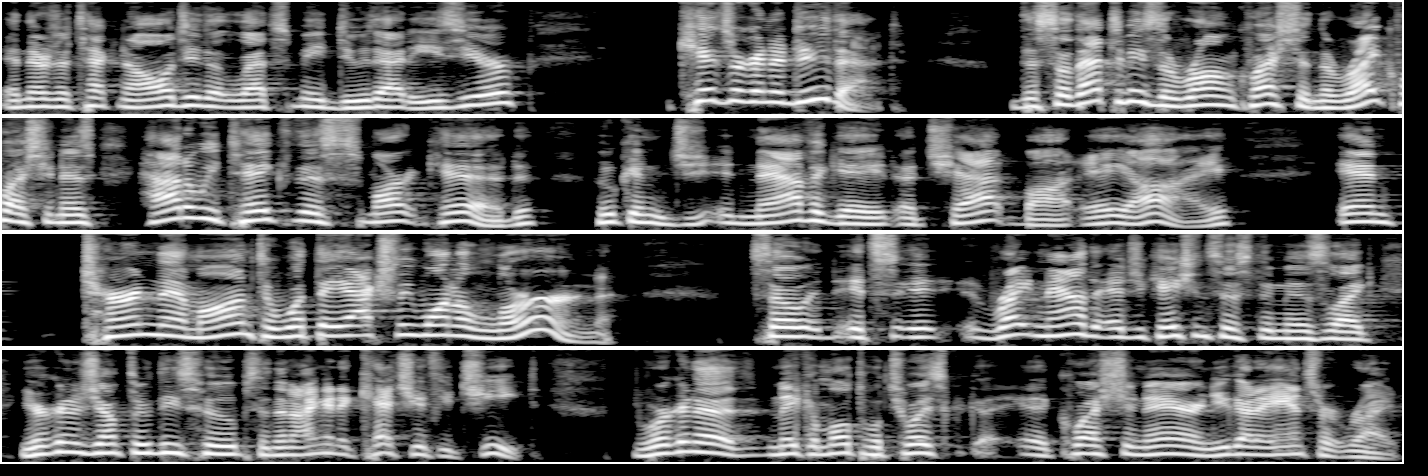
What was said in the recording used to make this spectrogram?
and there's a technology that lets me do that easier, kids are going to do that. So that to me is the wrong question. The right question is how do we take this smart kid who can j- navigate a chat bot AI and turn them on to what they actually want to learn? So it's it, right now the education system is like you're going to jump through these hoops and then I'm going to catch you if you cheat. We're going to make a multiple choice uh, questionnaire and you got to answer it right.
